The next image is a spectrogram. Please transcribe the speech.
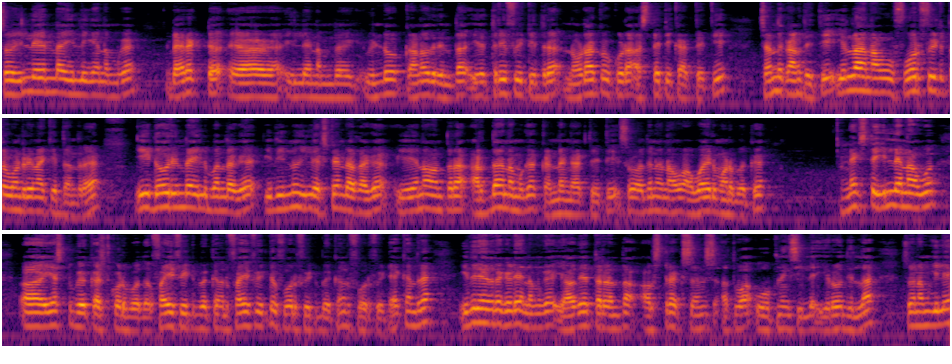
ಸೊ ಇಲ್ಲಿಂದ ಇಲ್ಲಿಗೆ ನಮ್ಗೆ ಡೈರೆಕ್ಟ್ ಇಲ್ಲೇ ನಮ್ದು ವಿಂಡೋ ಕಾಣೋದ್ರಿಂದ ಇದು ತ್ರೀ ಫೀಟ್ ಇದ್ರೆ ನೋಡಕ್ಕೂ ಕೂಡ ಅಸ್ಥೆಟಿಕ್ ಆಗ್ತೈತಿ, ಚಂದ ಕಾಣ್ತೈತಿ. ಇಲ್ಲ ನಾವು ಫೋರ್ ಫೀಟ್ ತಗೊಂಡ್ರೆ ಏನಾಕಿತ್ತಂದ್ರೆ ಈ ಡೋರಿಂದ ಇಲ್ಲಿ ಬಂದಾಗ ಇದಿನ್ನೂ ಇಲ್ಲಿ ಎಕ್ಸ್ಟೆಂಡ್ ಆದಾಗ ಏನೋ ಒಂಥರ ಅರ್ಧ ನಮ್ಗೆ ಕಂಡಂಗೆ ಆಗ್ತೈತಿ. ಸೊ ಅದನ್ನ ನಾವು ಅವಾಯ್ಡ್ ಮಾಡ್ಬೇಕು. ನೆಕ್ಸ್ಟ್ ಇಲ್ಲೇ ನಾವು ಎಷ್ಟು ಬೇಕು ಅಷ್ಟು ಕೊಡ್ಬೋದು. ಫೈವ್ ಫೀಟ್ ಬೇಕಂದ್ರೆ ಫೈವ್ ಫೀಟ್ ಫೋರ್ ಫೀಟ್ ಬೇಕಂದ್ರೆ ಫೋರ್ ಫೀಟ್ ಯಾಕಂದ್ರೆ ಇದ್ರ ಎದುರುಗಡೆ ನಮಗೆ ಯಾವುದೇ ತರಂತ ಅಬ್ಸ್ಟ್ರಾಕ್ಷನ್ಸ್ ಅಥವಾ ಓಪನಿಂಗ್ಸ್ ಇಲ್ಲೇ ಇರೋದಿಲ್ಲ. ಸೊ ನಮ್ಗೆ ಇಲ್ಲಿ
